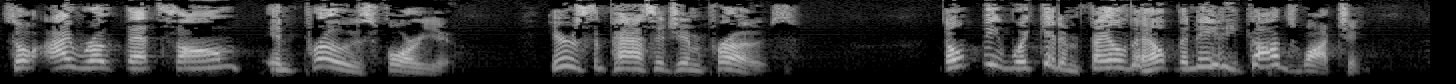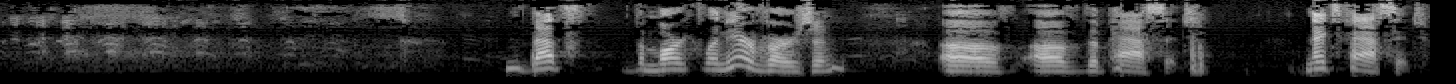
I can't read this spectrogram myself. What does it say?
So I wrote that psalm in prose for you. Here's the passage in prose. Don't be wicked and fail to help the needy. God's watching. That's the Mark Lanier version of, of the passage. Next passage.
